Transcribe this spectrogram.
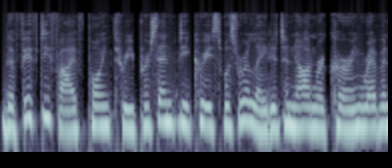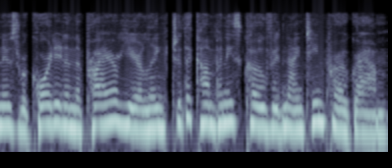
The 55.3% decrease was related to non-recurring revenues recorded in the prior year linked to the company's COVID-19 program.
